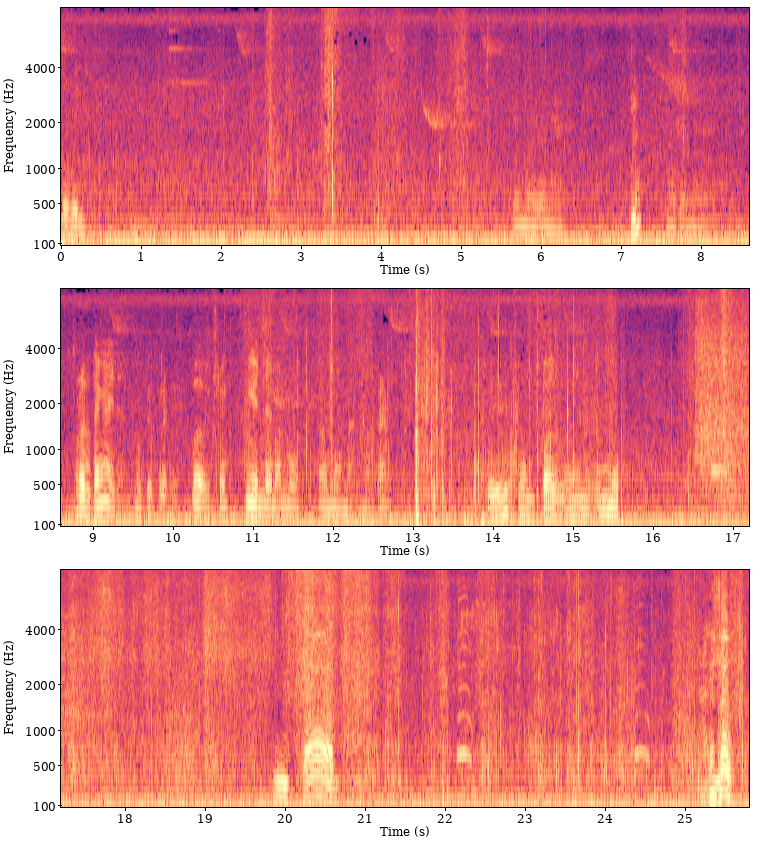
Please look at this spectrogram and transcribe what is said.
tới bình. Em mơ ngày nữa rồi tới ngày rồi. Một cái ờ, rồi nghiền đây bạn mua không mà bạn ờ, mà ta. Okay, kompal dengan remuk. Empat. Akan Hmm.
